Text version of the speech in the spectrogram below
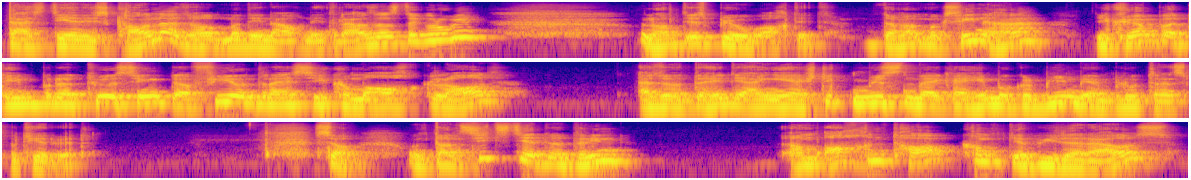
dass der das kann, also hat man den auch nicht raus aus der Grube und hat das beobachtet. Dann hat man gesehen, aha, die Körpertemperatur sinkt auf 34,8 Grad. Also da hätte er eigentlich ersticken müssen, weil kein Hämoglobin mehr im Blut transportiert wird. So, und dann sitzt er da drin, am achten Tag kommt er wieder raus,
